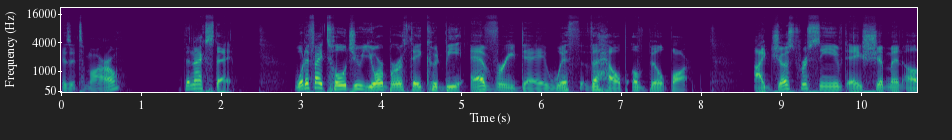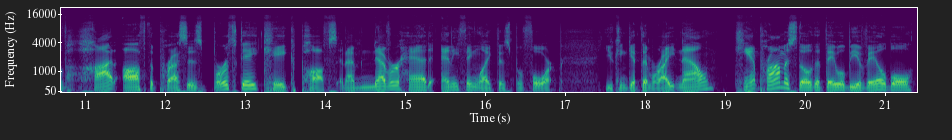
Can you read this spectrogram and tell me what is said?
Is it tomorrow? The next day. What if I told you your birthday could be every day with the help of Built Bar? I just received a shipment of hot off the presses birthday cake puffs, and I've never had anything like this before. You can get them right now. Can't promise, though, that they will be available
